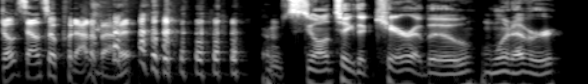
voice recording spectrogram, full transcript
Don't sound so put out about it. I'm still, I'll take the caribou, whatever.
